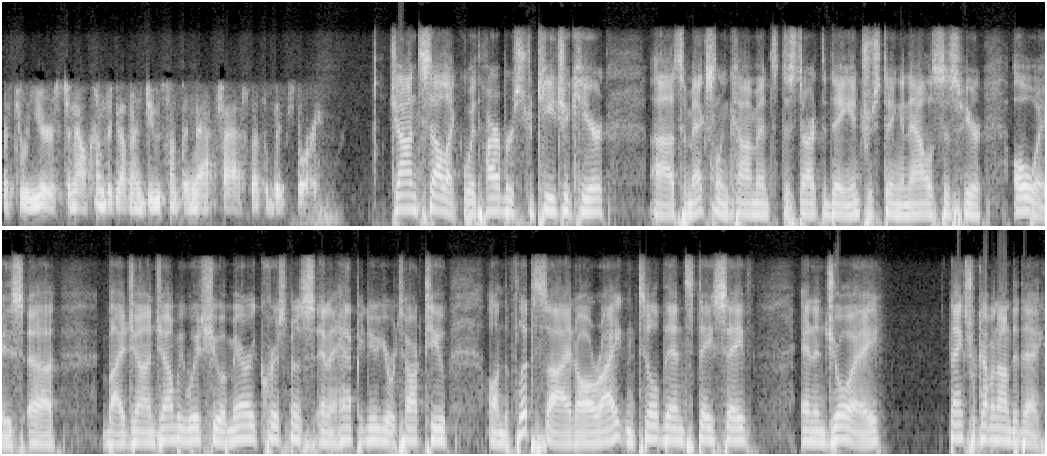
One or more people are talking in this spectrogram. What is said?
or three years to now come together and do something that fast, that's a big story. John Sellek with Harbor Strategic here. Uh, some excellent comments to start the day. Interesting analysis here, always. Uh, by John. John, we wish you a Merry Christmas and a Happy New Year. We'll talk to you on the flip side, all right? Until then, stay safe and enjoy. Thanks for coming on today.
